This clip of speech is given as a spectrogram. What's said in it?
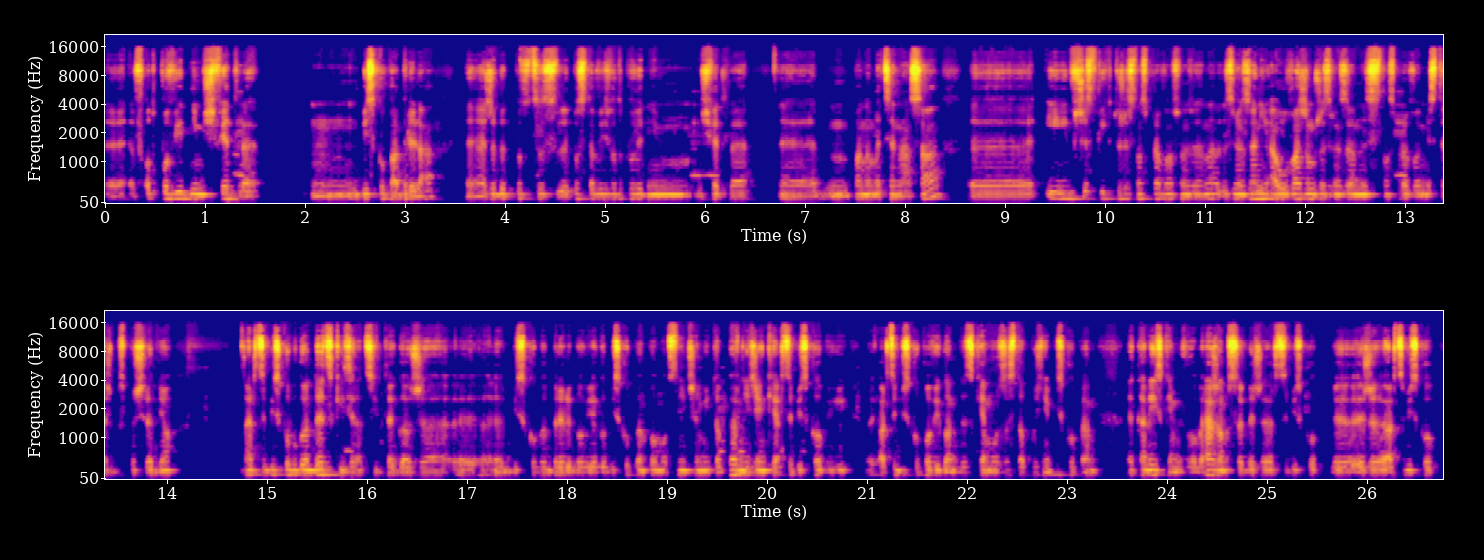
e, w odpowiednim świetle mm, biskupa Bryla, żeby postawić w odpowiednim świetle pana mecenasa i wszystkich, którzy z tą sprawą są związani, a uważam, że związany z tą sprawą jest też bezpośrednio arcybiskup Gondecki z racji tego, że e, biskup Bryl był jego biskupem pomocniczym i to pewnie dzięki arcybiskupowi, arcybiskupowi Gondeckiemu został później biskupem kalijskim. Wyobrażam sobie, że arcybiskup, e, że arcybiskup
